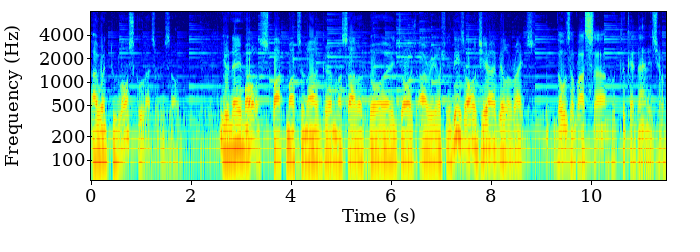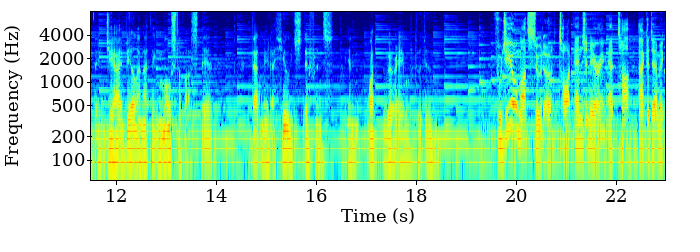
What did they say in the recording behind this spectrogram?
I went to law school as a result. You name all, Spark Matsunaga, Masaru Doi, George Ariyoshi, these are all GI Bill of Rights those of us uh, who took advantage of the GI Bill, and I think most of us did, that made a huge difference in what we were able to do. Fujio Matsuda taught engineering at top academic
